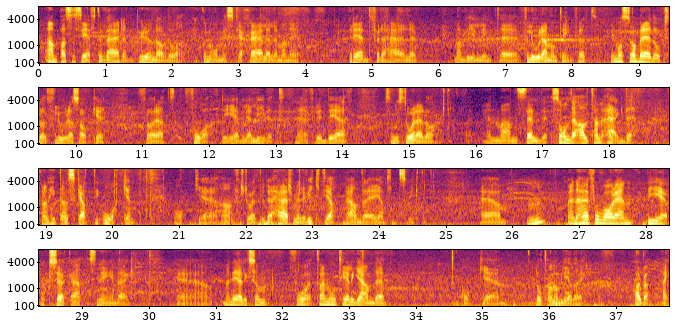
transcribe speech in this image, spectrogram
anpassa sig efter världen på grund av då ekonomiska skäl eller man är rädd för det här eller man vill inte förlora någonting. För att vi måste vara beredda också att förlora saker för att få det eviga livet. Eh, för det är det som det står där då. En man sålde, sålde allt han ägde för han hittade en skatt i åken. Och eh, han förstår att det är det här som är det viktiga. Det andra är egentligen inte så viktigt. Ehm, mm. Men det här får var och en be och söka sin egen väg. Ehm, men det är liksom få ta emot helige ande och ehm, låt honom leda dig. Ha det bra, hej!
